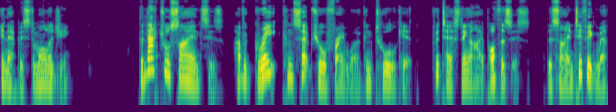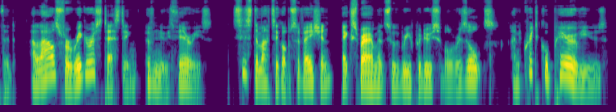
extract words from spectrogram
in epistemology. The natural sciences have a great conceptual framework and toolkit for testing a hypothesis. The scientific method allows for rigorous testing of new theories. Systematic observation, experiments with reproducible results, and critical peer reviews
